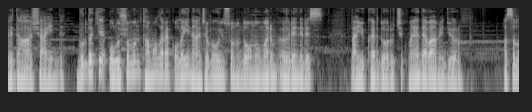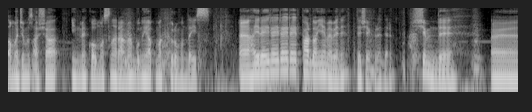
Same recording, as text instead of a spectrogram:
Ve daha aşağı indi. Buradaki oluşumun tam olarak olayı ne acaba? Oyun sonunda onu umarım öğreniriz. Ben yukarı doğru çıkmaya devam ediyorum. Asıl amacımız aşağı inmek olmasına rağmen bunu yapmak durumundayız. Ee, hayır hayır hayır hayır pardon yeme beni. Teşekkür ederim. Şimdi ee,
